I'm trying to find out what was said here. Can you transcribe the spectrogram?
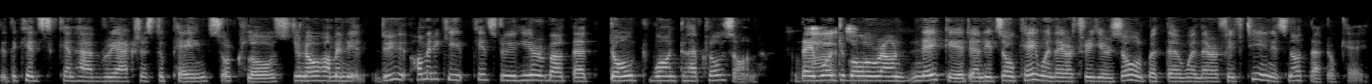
the kids can have reactions to paints or clothes. You know how many do you how many kids do you hear about that don't want to have clothes on? They want to go around naked and it's okay when they are three years old but then when they're 15 it's not that okay.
